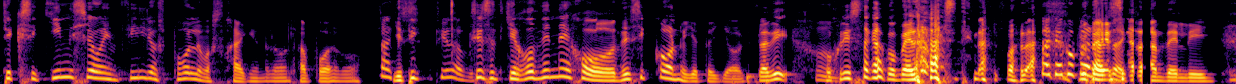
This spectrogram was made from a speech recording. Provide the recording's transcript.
Και ξεκίνησε ο εμφύλιος πόλεμος του Hack and Roll, θα πω εγώ. Εντάξει, Γιατί τι να πω. Ξέρεις ότι και εγώ δεν έχω, δεν σηκώνω για το Jokic. Δηλαδή, Μμ. ο Χρήστος θα κακοπεράσει την άλλη φορά. Θα που θα κακοπεράσει. έρθει εντάξει. around the league.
